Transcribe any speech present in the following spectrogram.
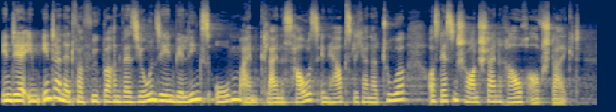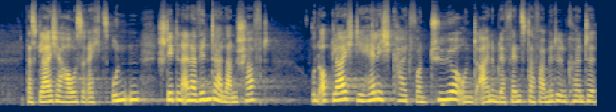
In der im Internet verfügbaren Version sehen wir links oben ein kleines Haus in herbstlicher Natur, aus dessen Schornstein Rauch aufsteigt. Das gleiche Haus rechts unten steht in einer Winterlandschaft und obgleich die Helligkeit von Tür und einem der Fenster vermitteln könnte,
